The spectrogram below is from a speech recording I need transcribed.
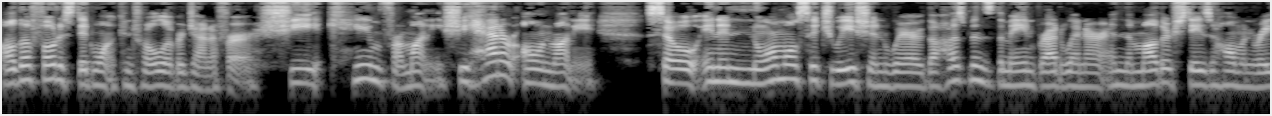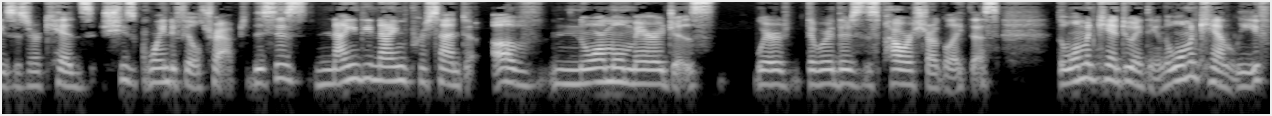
although Fotis did want control over Jennifer, she came for money. She had her own money. So, in a normal situation where the husband's the main breadwinner and the mother stays at home and raises her kids, she's going to feel trapped. This is 99% of normal marriages where, where there's this power struggle like this. The woman can't do anything. The woman can't leave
